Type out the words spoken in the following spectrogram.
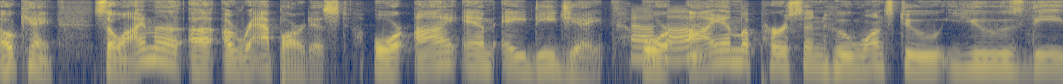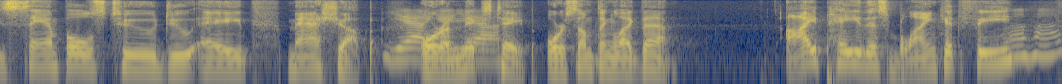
Okay, so I'm a, a, a rap artist, or I am a DJ, or uh-huh. I am a person who wants to use these samples to do a mashup Yeah, or a yeah, yeah. mixtape or something like that. I pay this blanket fee. Mm-hmm.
